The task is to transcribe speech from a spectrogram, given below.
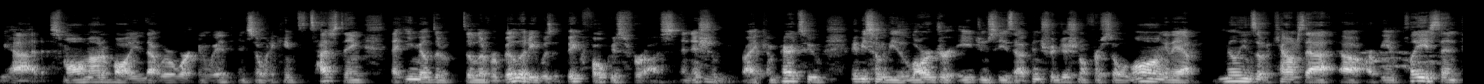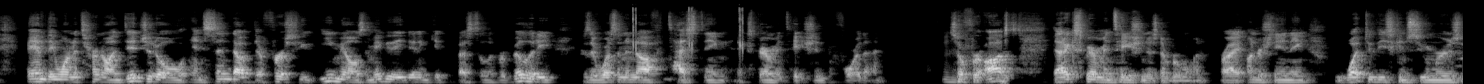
we had a small amount of volume that we were working with, and so when it came to testing, that email de- deliverability was a big focus for us initially, mm-hmm. right? Compared to maybe some of these larger agencies that have been traditional for so long, and they have millions of accounts that uh, are being placed and bam they want to turn on digital and send out their first few emails and maybe they didn't get the best deliverability because there wasn't enough testing and experimentation before then mm-hmm. so for us that experimentation is number one right understanding what do these consumers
